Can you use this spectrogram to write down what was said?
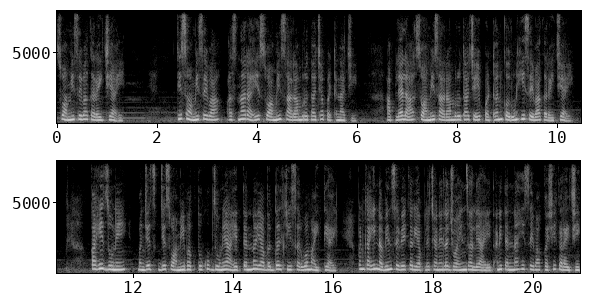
स्वामी सेवा करायची आहे. ती स्वामी सेवा असणार आहे स्वामी सारामृताच्या पठणाची आपल्याला स्वामी सारामृताचे पठन करून ही सेवा करायची आहे. काही जुने म्हणजेच जे स्वामी भक्त खूप जुने आहेत त्यांना याबद्दलची सर्व माहिती आहे. पण काही नवीन सेवेकरी आपल्या चॅनेलला जॉईन झाले आहेत आणि त्यांना ही सेवा कशी करायची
